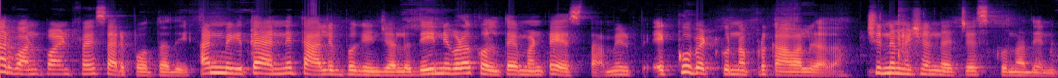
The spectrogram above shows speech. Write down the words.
or one point five సరిపోతుంది. అండ్ మిగతా అన్ని తాలింపు గింజలు దీన్ని కూడా కొలతేయమంటే వేస్తా. మీరు ఎక్కువ పెట్టుకున్నప్పుడు కావాలి కదా. చిన్న మిషన్ తెచ్చేసుకున్న దీన్ని.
